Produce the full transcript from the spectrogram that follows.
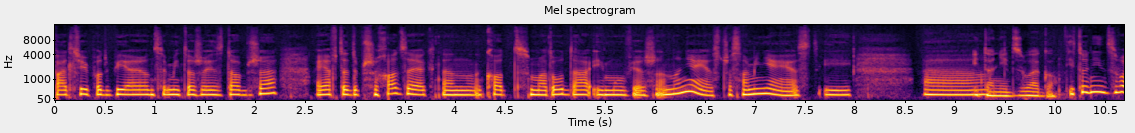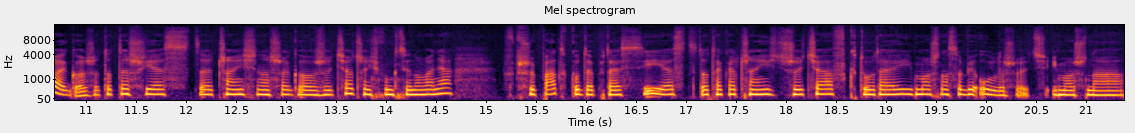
bardziej podbijającymi to, że jest dobrze, a ja wtedy przychodzę jak ten kot Maruda i mówię, że no nie jest, czasami nie jest i e, I to nic złego. i to nic złego, że to też jest część naszego życia, część funkcjonowania. W przypadku depresji jest to taka część życia, w której można sobie ulżyć i można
